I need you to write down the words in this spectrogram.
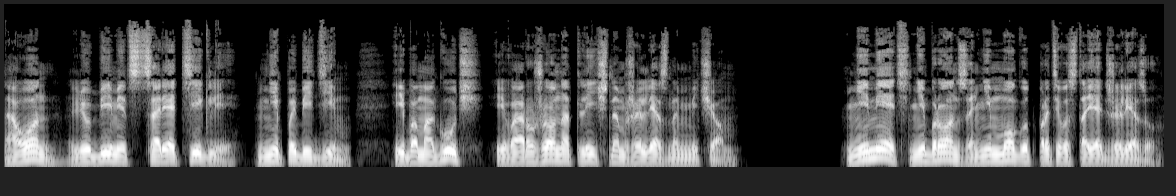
А он, любимец царя Тигли, непобедим, ибо могуч и вооружен отличным железным мечом. Ни медь, ни бронза не могут противостоять железу,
